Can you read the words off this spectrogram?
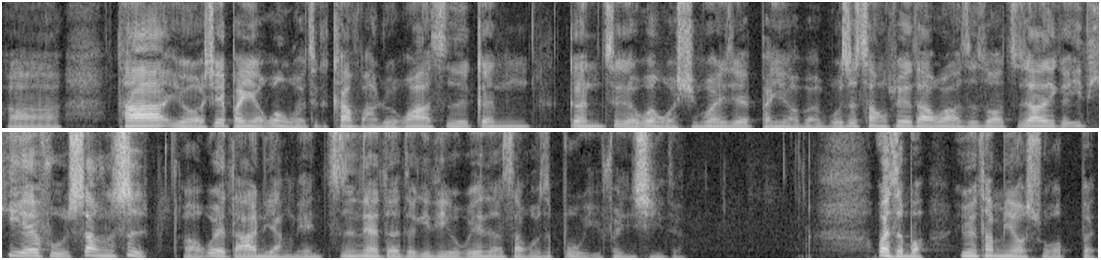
啊，他有些朋友问我这个看法，如果王老师跟跟这个问我询问一些朋友们，不是唱衰他，王老师说，只要一个 ETF 上市啊，未达两年之内的这个 ETF，原则上我是不予分析的。为什么？因为他没有锁本。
